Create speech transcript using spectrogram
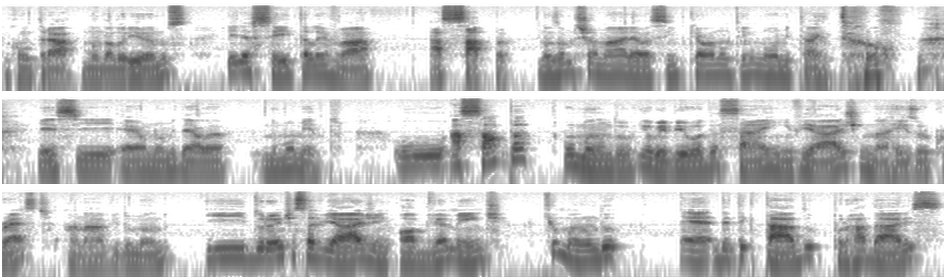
encontrar Mandalorianos, ele aceita levar a Sapa. Nós vamos chamar ela assim porque ela não tem nome, tá? Então, esse é o nome dela no momento. O, a Sapa, o Mando e o Baby Yoda saem em viagem na Razor Crest, a nave do Mando. E durante essa viagem, obviamente, que o Mando é detectado por radares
